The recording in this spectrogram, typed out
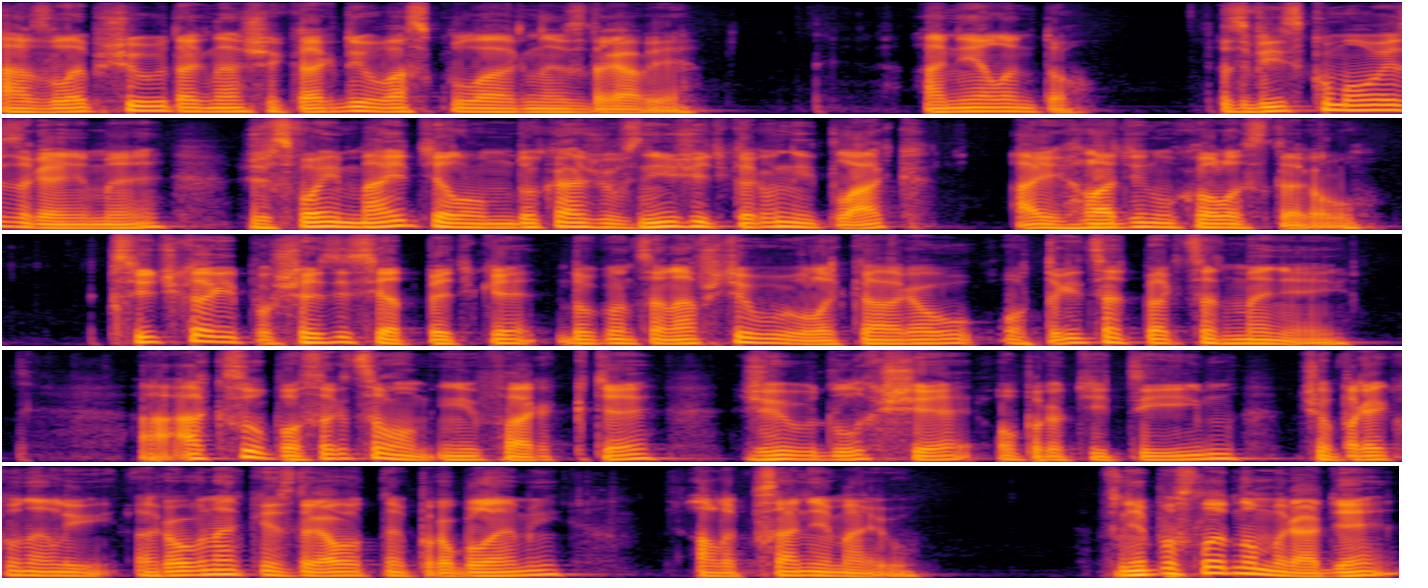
a zlepšujú tak naše kardiovaskulárne zdravie. A nie len to. Z výskumov je zrejme, že svojim majiteľom dokážu znížiť krvný tlak aj hladinu cholesterolu. Psičkari po 65 dokonca navštevujú lekárov o 30% menej. A ak sú po srdcovom infarkte, žijú dlhšie oproti tým, čo prekonali rovnaké zdravotné problémy, ale psa nemajú. V neposlednom rade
